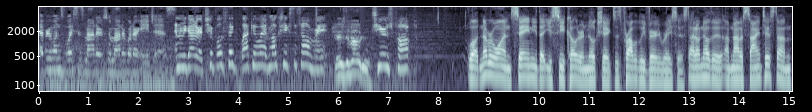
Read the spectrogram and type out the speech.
Everyone's voices matters no matter what our age is. And we got our triple thick black and white milkshakes to celebrate. Here's the voting. Cheers, Pop. Well, number one, saying that you see color in milkshakes is probably very racist. I don't know the. I'm not a scientist on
